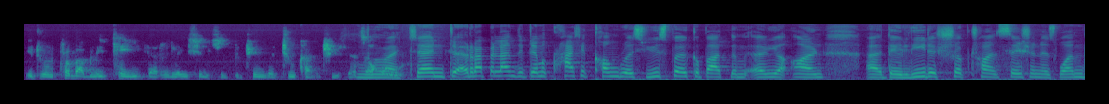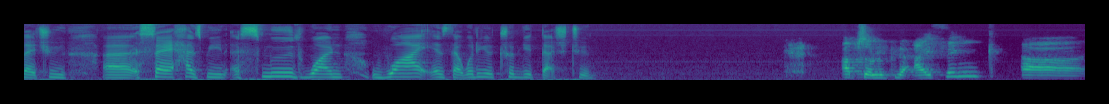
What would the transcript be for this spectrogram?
it will probably taint the relationship between the two countries as All right. And uh, Rapeleng, the Democratic Congress, you spoke about them earlier on. Uh, their leadership transition is one that you uh, say has been a smooth one. Why is that? What do you attribute that to? Absolutely. I think uh,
